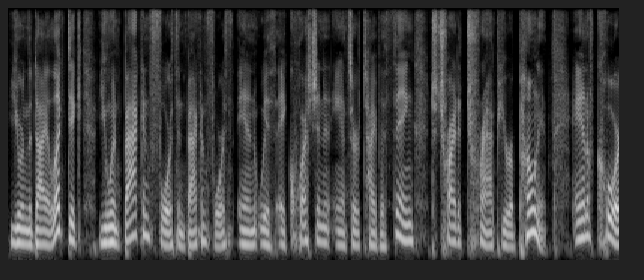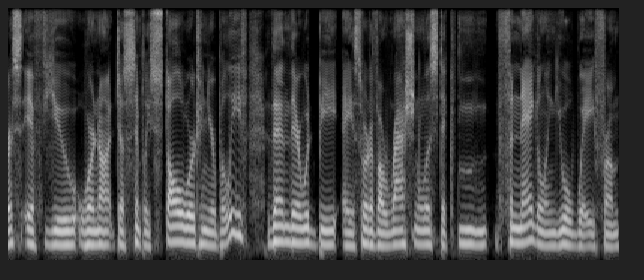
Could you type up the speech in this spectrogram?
you're in the dialectic, you went back and forth and back and forth and with a question and answer type type of thing to try to trap your opponent. And of course, if you were not just simply stalwart in your belief, then there would be a sort of a rationalistic finagling you away from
